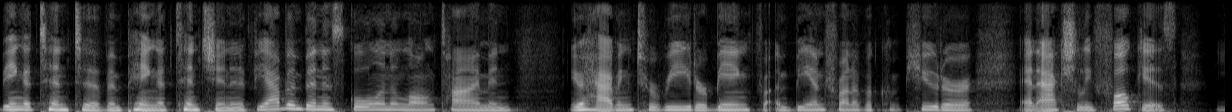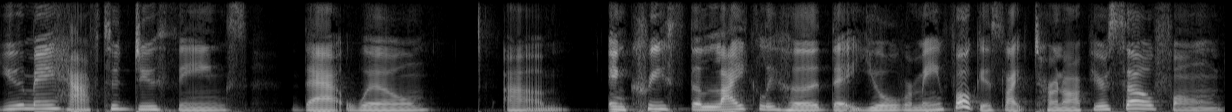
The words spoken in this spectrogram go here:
being attentive and paying attention. And if you haven't been in school in a long time and you're having to read or being be in front of a computer and actually focus, you may have to do things that will um, increase the likelihood that you'll remain focused, like turn off your cell phone.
